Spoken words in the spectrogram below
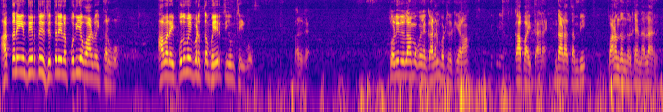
அத்தனையும் தீர்த்து சித்திரையில் புதிய வாழ்வை தருவோம். அவனை புதுமைப்படுத்த முயற்சியும் செய்வோம். வருக. தொழில் இல்லாமல் கொஞ்சம் கடன் பட்டிருக்கலாம். காப்பாற்றி தரேன். இந்தாடா தம்பி பணம் தந்திருக்கேன் நல்லா இருக்கு.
